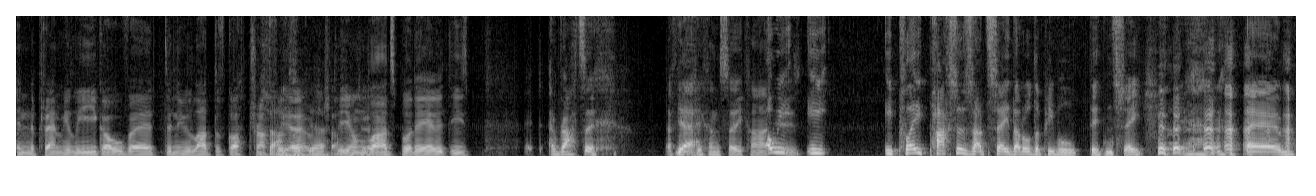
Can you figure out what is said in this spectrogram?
in the Premier League over the new lad they've got, Trafford, Trafford, the- yeah. the young yeah. lads. But uh, he's erratic. I think Yeah. you can say, can't Oh, you? he, he he played passes. I'd say that other people didn't see. um,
